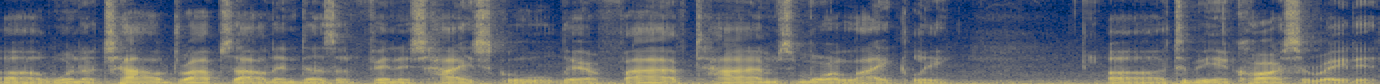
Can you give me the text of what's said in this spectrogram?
uh, when a child drops out and doesn't finish high school, they are five times more likely uh, to be incarcerated.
